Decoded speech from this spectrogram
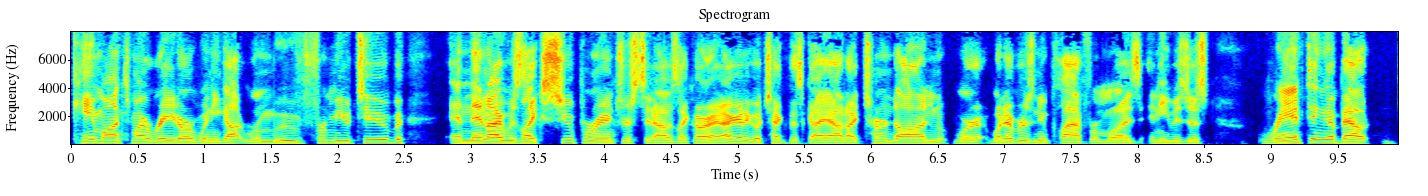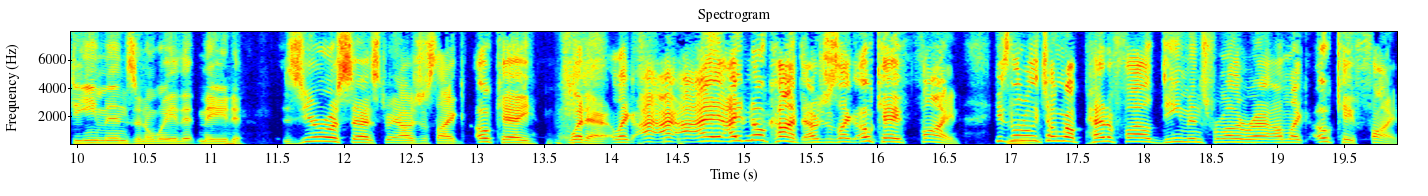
came onto my radar when he got removed from YouTube and then I was like super interested. I was like, all right, I got to go check this guy out. I turned on where whatever his new platform was, and he was just ranting about demons in a way that made zero sense to me. I was just like, okay, whatever. Like I, I, I had no content. I was just like, okay, fine. He's literally mm. talking about pedophile demons from other. I'm like, okay, fine.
